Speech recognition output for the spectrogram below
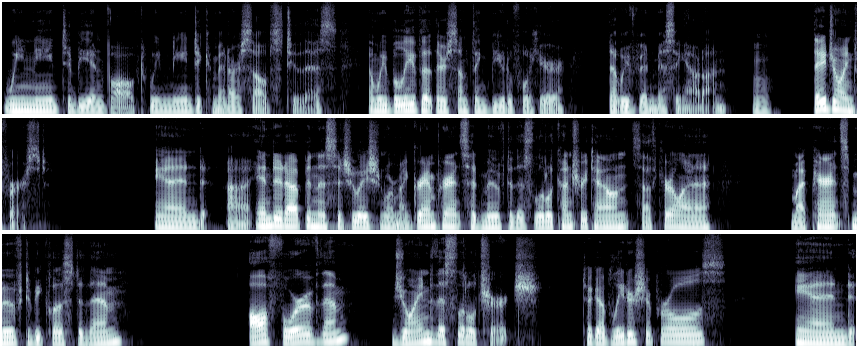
We need to be involved. We need to commit ourselves to this. And we believe that there's something beautiful here that we've been missing out on. Mm. They joined first and uh, ended up in this situation where my grandparents had moved to this little country town, South Carolina. My parents moved to be close to them. All four of them joined this little church, took up leadership roles, and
